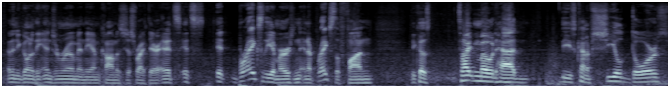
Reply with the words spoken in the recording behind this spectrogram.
and then you go into the engine room, and the MCOM is just right there. And it's it's it breaks the immersion and it breaks the fun because Titan mode had these kind of shield doors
